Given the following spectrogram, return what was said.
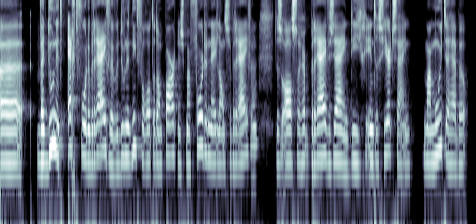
Uh, wij doen het echt voor de bedrijven. We doen het niet voor Rotterdam Partners, maar voor de Nederlandse bedrijven. Dus als er bedrijven zijn die geïnteresseerd zijn, maar moeite hebben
